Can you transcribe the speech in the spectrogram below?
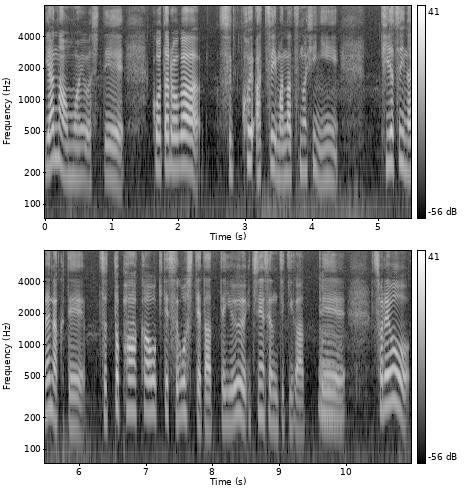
嫌な思いをして孝太郎がすっごい暑い真夏の日に T シャツになれなくてずっとパーカーを着て過ごしてたっていう1年生の時期があって、うん。それを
